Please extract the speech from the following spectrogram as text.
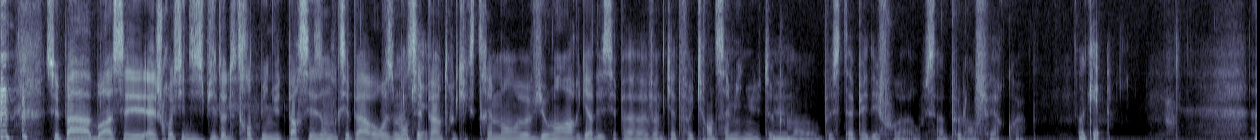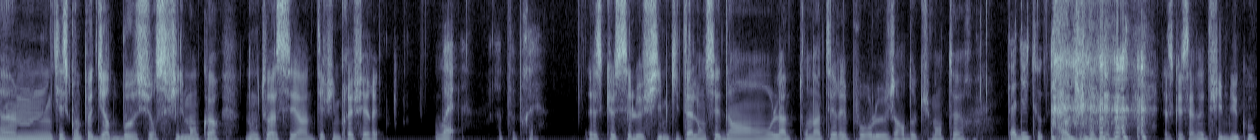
C'est pas, bon, c'est, je crois que c'est 10 épisodes de 30 minutes par saison, donc c'est pas, heureusement, Ok. c'est pas un truc extrêmement euh, violent à regarder, c'est pas 24 fois 45 minutes, Mm. comme on peut se taper des fois, où c'est un peu l'enfer, quoi. ok. Euh, Qu'est-ce qu'on peut dire de beau sur ce film encore? Donc, toi, c'est un de tes films préférés? Ouais, à peu près. Est-ce que c'est le film qui t'a lancé dans ton intérêt pour le genre documentaire? Pas du tout. Est-ce que c'est un autre film, du coup?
